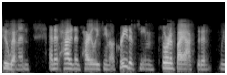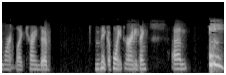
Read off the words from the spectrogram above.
two women, and it had an entirely female creative team, sort of by accident. We weren't like trying to make a point or anything. Um,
